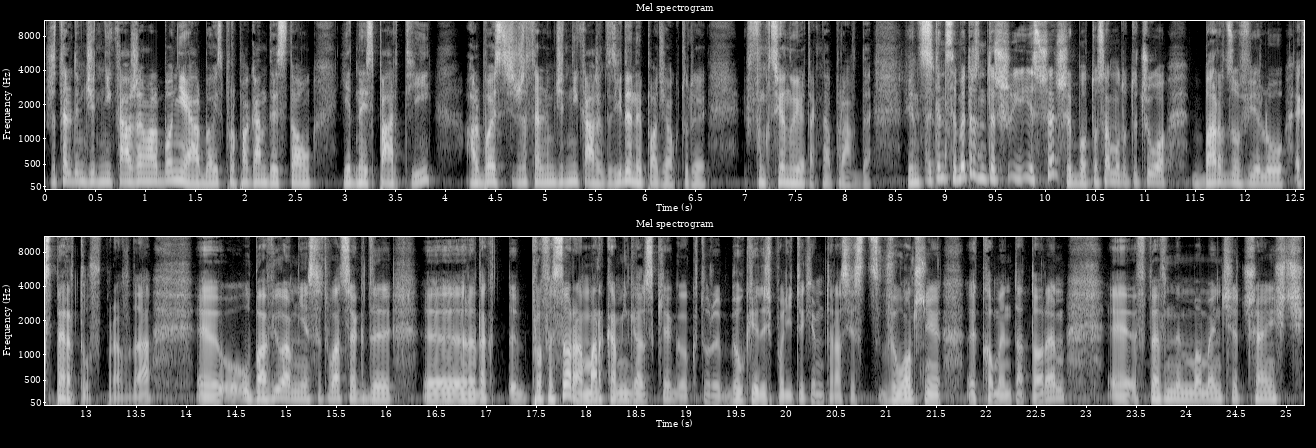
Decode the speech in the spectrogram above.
rzetelnym dziennikarzem, albo nie, albo jest propagandystą jednej z partii, albo jest rzetelnym dziennikarzem. To jest jedyny podział, który funkcjonuje tak naprawdę. Więc... Ale ten symetryzm też jest szerszy, bo to samo dotyczyło bardzo wielu ekspertów, prawda? E, ubawiła mnie sytuacja, gdy e, profesora Marka Migalskiego, który był kiedyś politykiem, teraz jest wyłącznie komentatorem, e, w pewnym momencie część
